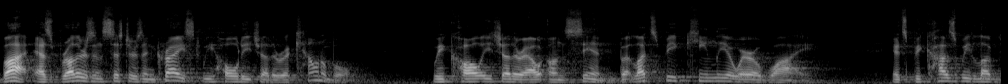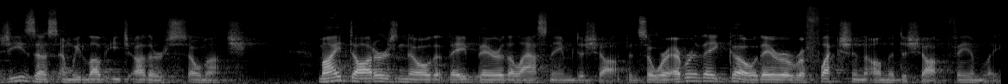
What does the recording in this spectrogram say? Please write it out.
But as brothers and sisters in Christ, we hold each other accountable. We call each other out on sin. But let's be keenly aware of why. It's because we love Jesus and we love each other so much. My daughters know that they bear the last name Deshop, and so wherever they go, they are a reflection on the Deshop family.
